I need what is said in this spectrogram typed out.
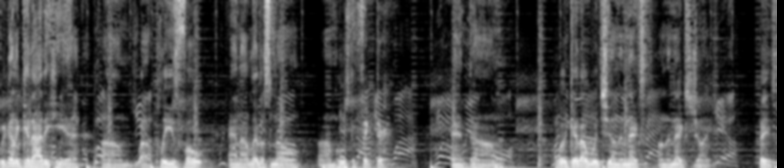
we're gonna get out of here. Um, uh, please vote and uh, let us know um, who's the victor, and um, we'll get up with you on the next on the next joint. Peace.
